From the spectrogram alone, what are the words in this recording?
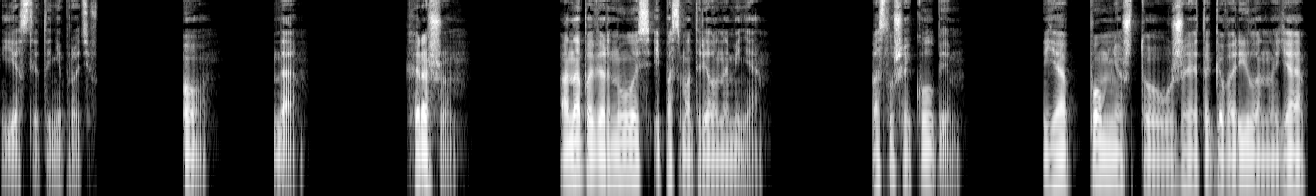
если ты не против. О, да. Хорошо. Она повернулась и посмотрела на меня. Послушай, Колби, я помню, что уже это говорила, но я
